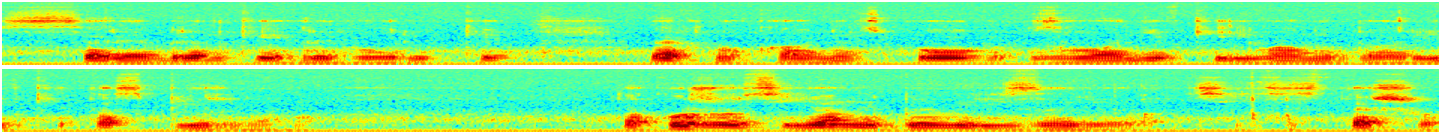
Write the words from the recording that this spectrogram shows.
Серебрянки, Григорівки, Верхнокам'янського, Званівки, Іванодарівки та Спірного. Також росіяни били із авіації. Це те, що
